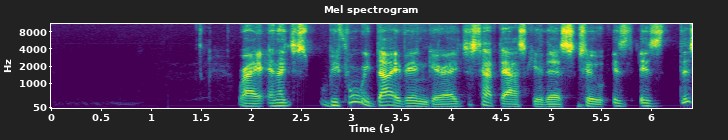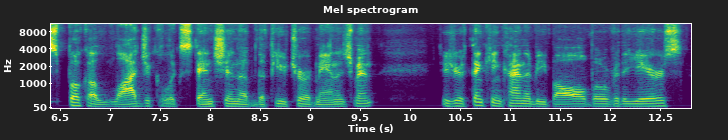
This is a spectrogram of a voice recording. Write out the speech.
Right. And I just before we dive in, Gary, I just have to ask you this too. Is is this book a logical extension of the future of management? Did your thinking kind of evolve over the years?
